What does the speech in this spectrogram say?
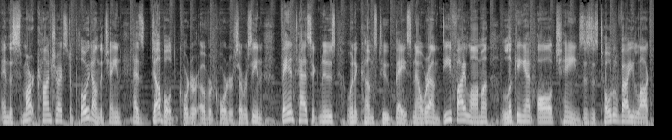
and the smart contracts deployed on the chain has doubled quarter over quarter. So we're seeing fantastic news when it comes to Base. Now, we're on DeFi Llama looking at all chains. This is total value locked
